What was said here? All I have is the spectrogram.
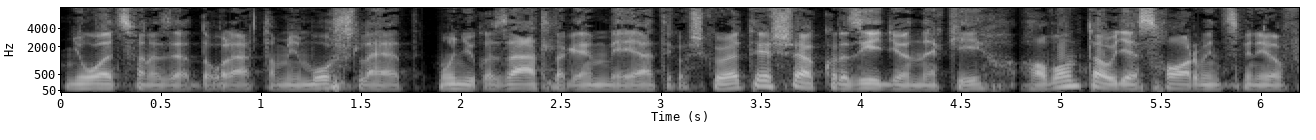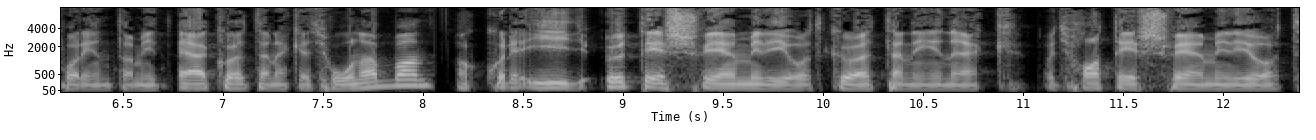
80 ezer dollárt, ami most lehet mondjuk az átlag NBA játékos költése, akkor az így jön neki havonta, ugye ez 30 millió forint, amit elköltenek egy hónapban, akkor így 5,5 milliót költenének, vagy 6,5 milliót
